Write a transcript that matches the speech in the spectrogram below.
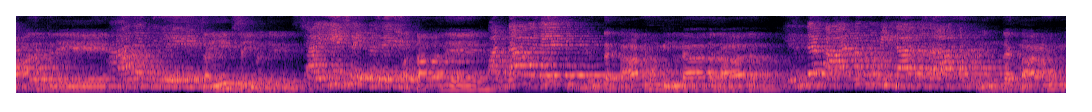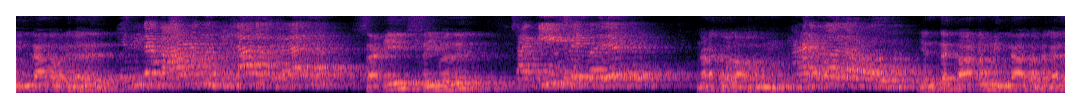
மாதத்திலேயே சயி செய்வது. சயி செய்வது. பத்தாவது. எந்த காரணமும் இல்லாததால் எந்த காரணமும் இல்லாதவர்கள் சகி செய்வது நடக்குவதாகும். எந்த காரணமும் இல்லாதவர்கள்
